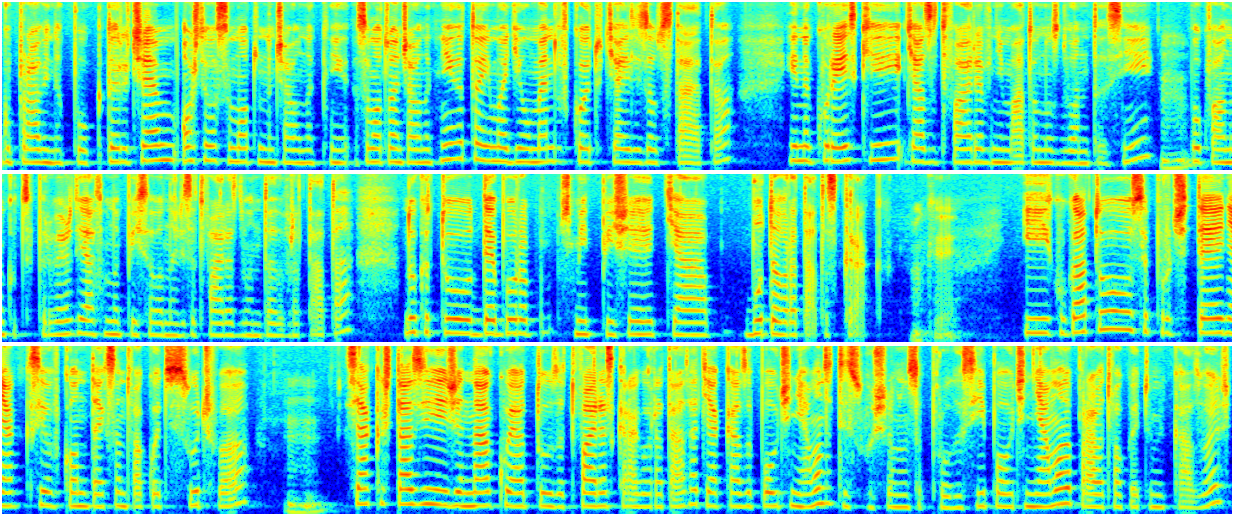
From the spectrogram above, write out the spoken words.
го прави на пук. Да речем, още в самото начало на, кни... самото начало на книгата има един момент, в който тя излиза от стаята и на корейски тя затваря внимателно с дланта си, mm-hmm. буквално като се превежда. Аз съм написала, нали, затваря с дланта вратата, докато Дебора Смит пише, тя бута вратата с крак. Okay. И когато се прочете някакси в контекст на това, което се случва, mm-hmm. сякаш тази жена, която затваря с крак вратата, тя каза, повече няма да те слушам на съпруга си, повече няма да правя това, което ми казваш.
